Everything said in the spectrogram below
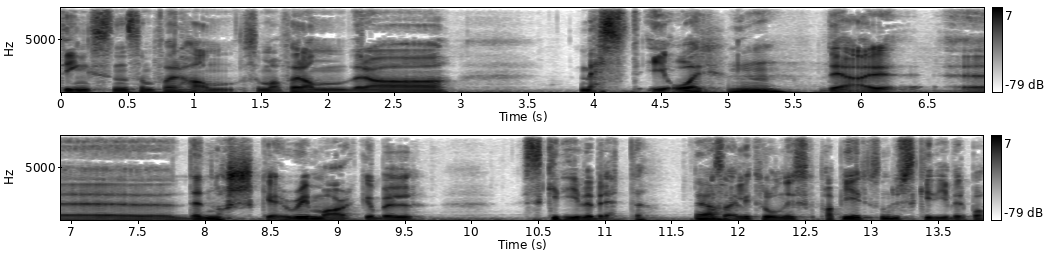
dingsen som, forhan, som har forandra mest i år. Det er eh, det norske Remarkable skrivebrettet. Ja. Altså elektronisk papir som du skriver på.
